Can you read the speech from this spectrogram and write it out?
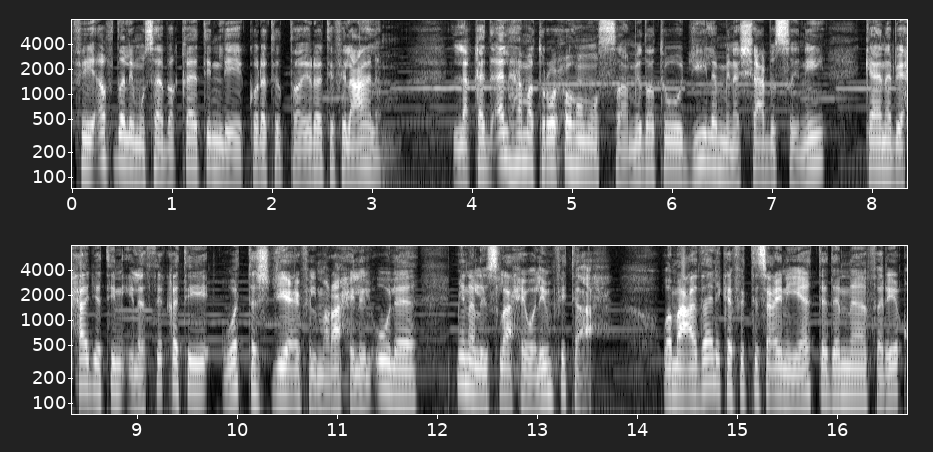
في أفضل مسابقات لكرة الطائرة في العالم. لقد ألهمت روحهم الصامدة جيلا من الشعب الصيني كان بحاجة إلى الثقة والتشجيع في المراحل الأولى من الإصلاح والانفتاح. ومع ذلك في التسعينيات تدنى فريق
